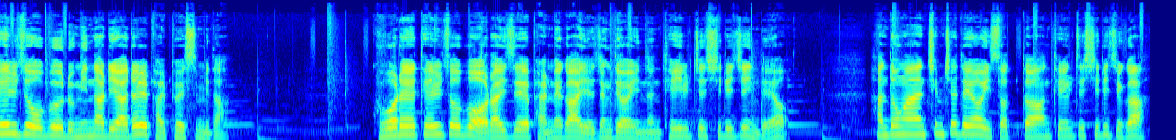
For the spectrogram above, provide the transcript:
테일즈 오브 루미나리아를 발표했습니다. 9월에 테일즈 오브 어라이즈의 발매가 예정되어 있는 테일즈 시리즈인데요. 한동안 침체되어 있었던 테일즈 시리즈가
